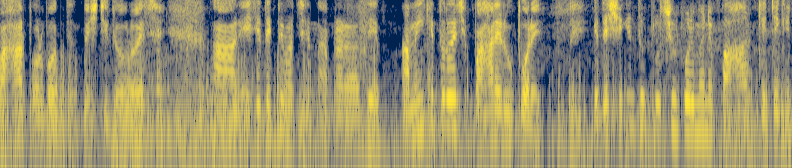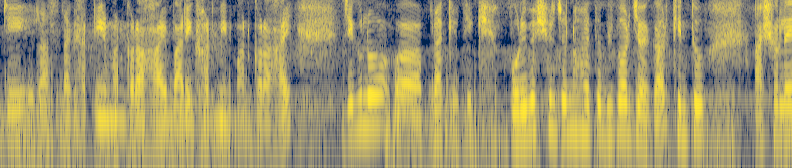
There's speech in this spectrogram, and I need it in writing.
পাহাড় পর্বত বেষ্টিত রয়েছে। আর এই যে দেখতে পাচ্ছেন আপনারা যে, আমি কিন্তু রয়েছি পাহাড়ের উপরে। এদেশে কিন্তু প্রচুর পরিমাণে পাহাড় কেটে কেটে রাস্তাঘাট নির্মাণ করা হয়, বাড়িঘর নির্মাণ করা হয়, যেগুলো প্রাকৃতিক পরিবেশের জন্য হয়তো বিপর্যয়কর। কিন্তু আসলে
